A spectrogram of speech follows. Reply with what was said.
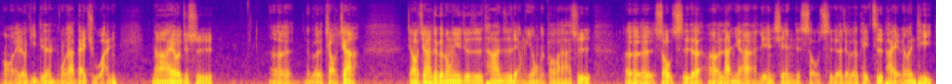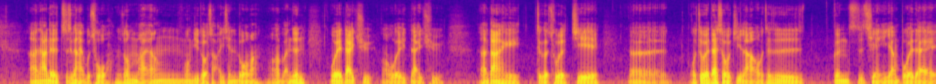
哦，LED 灯我要带去玩。那还有就是呃那个脚架，脚架这个东西就是它是两用的，包括它是呃手持的呃蓝牙连线手持的，这个可以自拍也没问题。啊，它的质感还不错。那时候买啊忘记多少，一千多吗？啊，反正我也带去啊，我也带去。啊，大家可以这个除了接，呃，我只会带手机啦。我这次跟之前一样，不会带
